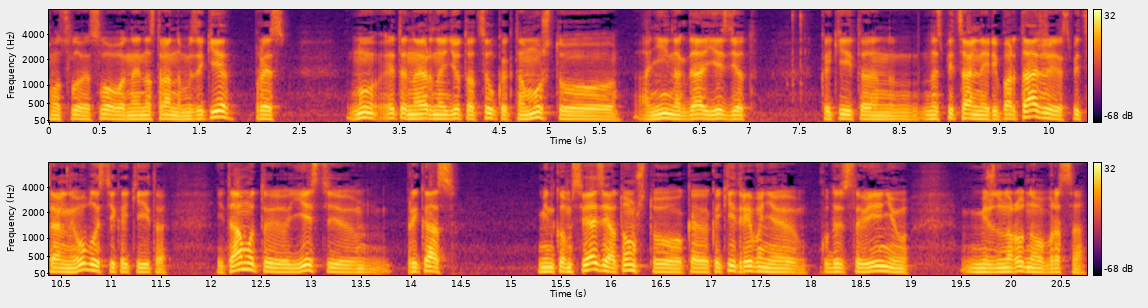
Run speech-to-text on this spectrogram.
вот слово, слово на иностранном языке пресс. Ну, это, наверное, идет отсылка к тому, что они иногда ездят какие-то на специальные репортажи, специальные области какие-то, и там вот э, есть э, приказ Минкомсвязи о том, что ка- какие требования к удостоверению международного образца.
